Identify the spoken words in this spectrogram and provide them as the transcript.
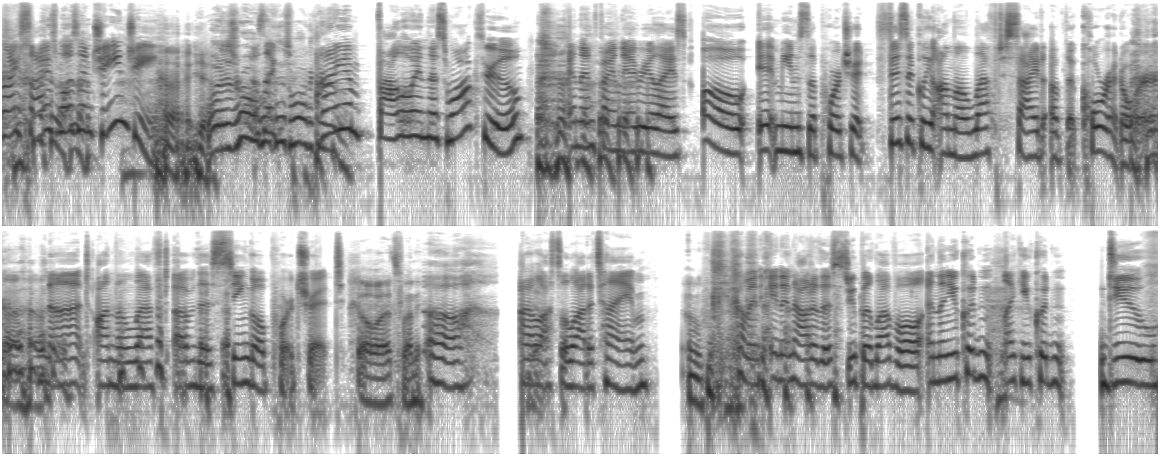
my size wasn't changing. yeah What is wrong I was with like, this walkthrough? I am following this walkthrough. And then finally I realized, oh, it means the portrait physically on the left side of the corridor, not on the left of the single portrait. oh, that's funny. I lost a lot of time Oof. Oh. coming in and out of this stupid level. And then you couldn't, like, you couldn't do,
